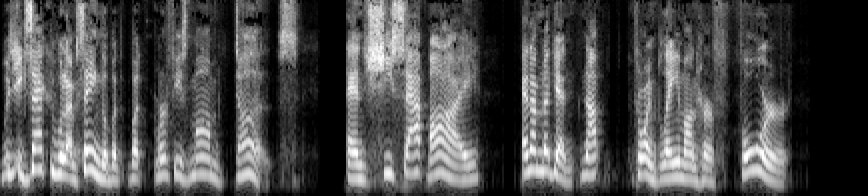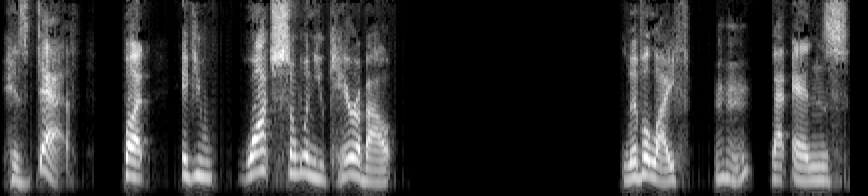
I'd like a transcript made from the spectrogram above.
which exactly what I'm saying though but but Murphy's mom does and she sat by and I'm again not throwing blame on her for his death but if you watch someone you care about live a life Mm-hmm. that ends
